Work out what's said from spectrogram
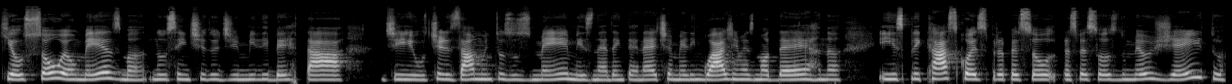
que eu sou eu mesma, no sentido de me libertar, de utilizar muitos os memes né, da internet, a minha linguagem mais moderna e explicar as coisas para pessoa, as pessoas do meu jeito,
